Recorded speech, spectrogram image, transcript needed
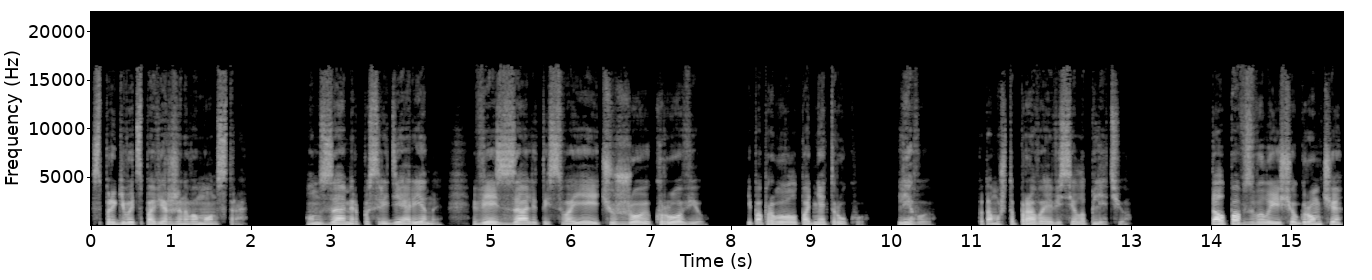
спрыгивает с поверженного монстра. Он замер посреди арены, весь залитый своей чужой кровью, и попробовал поднять руку, левую, потому что правая висела плетью. Толпа взвыла еще громче,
